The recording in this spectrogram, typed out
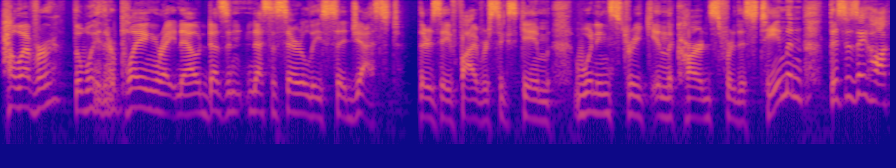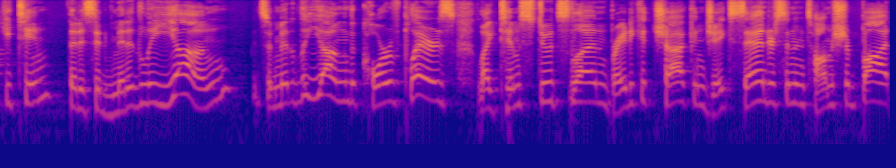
However, the way they're playing right now doesn't necessarily suggest there's a five or six game winning streak in the cards for this team. And this is a hockey team that is admittedly young. It's admittedly young. The core of players like Tim Stützle and Brady Tkachuk and Jake Sanderson and Tom Chabot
